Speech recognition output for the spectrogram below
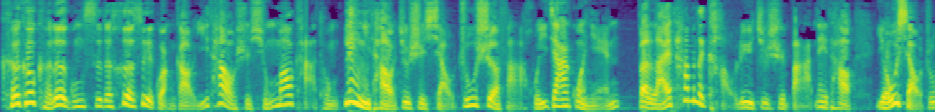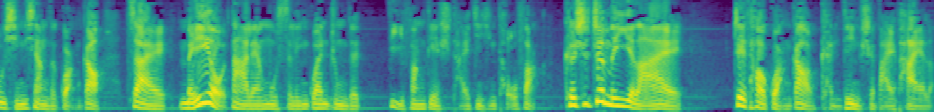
可口可乐公司的贺岁广告一套是熊猫卡通，另一套就是小猪设法回家过年。本来他们的考虑就是把那套有小猪形象的广告在没有大量穆斯林观众的地方电视台进行投放。可是这么一来，这套广告肯定是白拍了。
